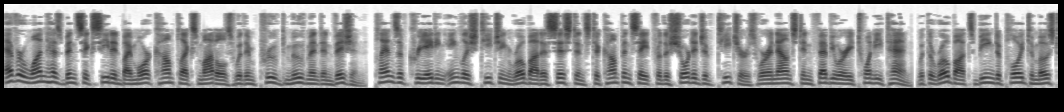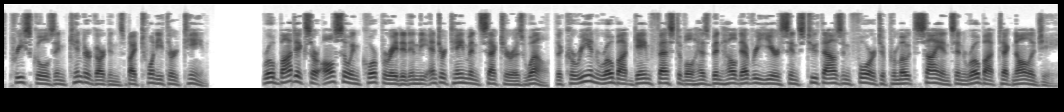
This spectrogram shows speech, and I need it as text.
Ever 1 has been succeeded by more complex models with improved movement and vision. Plans of creating English teaching robot assistants to compensate for the shortage of teachers were announced in February 2010, with the robots being deployed to most preschools and kindergartens by 2013. Robotics are also incorporated in the entertainment sector as well. The Korean Robot Game Festival has been held every year since 2004 to promote science and robot technology.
